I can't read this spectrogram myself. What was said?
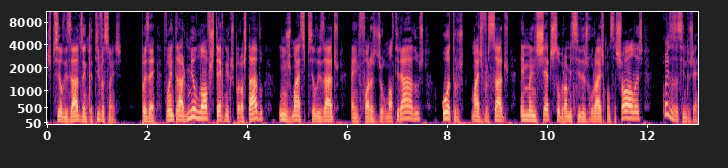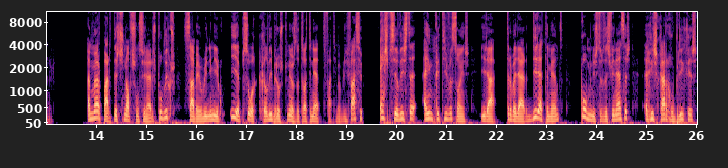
especializados em cativações. Pois é, vão entrar mil novos técnicos para o Estado, uns mais especializados em foras de jogo mal tirados, outros mais versados em manchetes sobre homicidas rurais com sacholas, coisas assim do género. A maior parte destes novos funcionários públicos sabem o inimigo e a pessoa que calibra os pneus da trotinete de Fátima Bonifácio é especialista em cativações e irá trabalhar diretamente com o Ministro das Finanças a arriscar rubricas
